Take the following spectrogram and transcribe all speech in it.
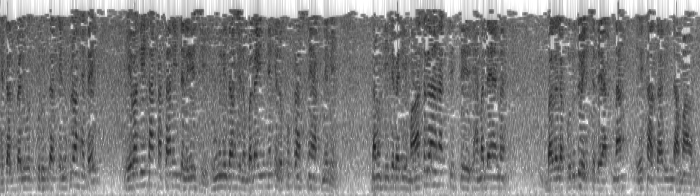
හෙටත් බැලුවොත් පුරුද්දක් එන්න පුළුවන්. හැබැයි ඒ වගේ එකක් අතාරින්න ලේසි. තුන්වෙනි දවසේ නොබලා ඉන්න එක ලොකු ප්‍රශ්නයක් නෙමෙයි. නමුත් ඊට වැඩිය මාස ගාණක් තිස්සේ හැමදෑම බලලා පුරුදු වෙච්ච දෙයක් නම් ඒක අතාරින්න අමාරුයි.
